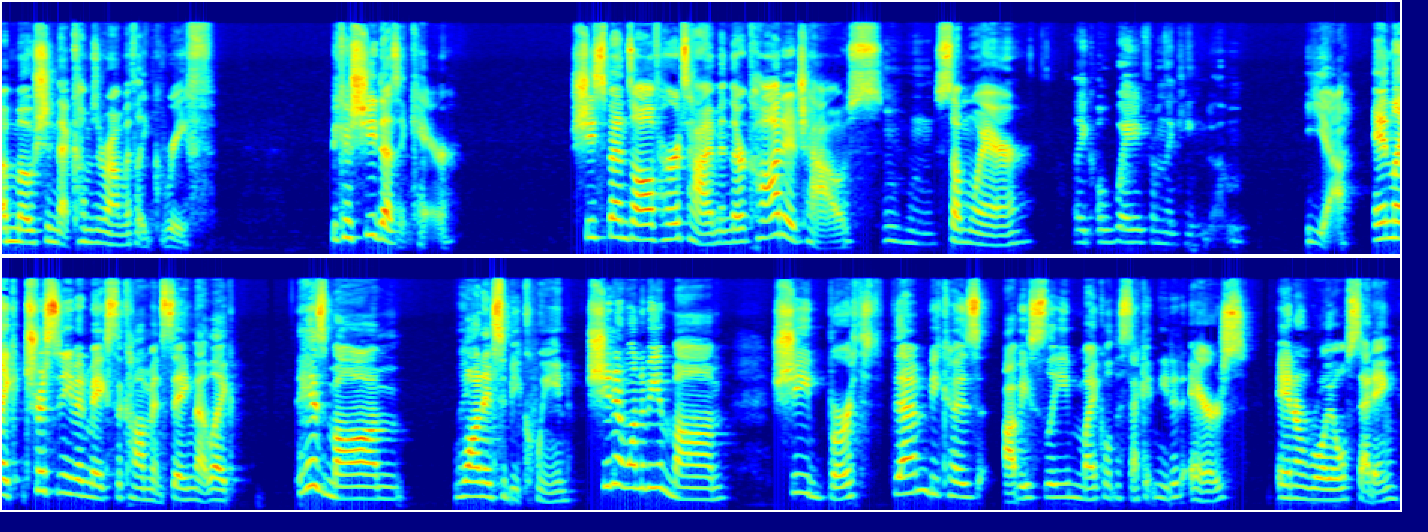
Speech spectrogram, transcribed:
emotion that comes around with like grief. Because she doesn't care. She spends all of her time in their cottage house Mm-hmm. somewhere. Like away from the kingdom. Yeah. And like Tristan even makes the comment saying that like his mom wanted to be queen. She didn't want to be a mom. She birthed them because obviously Michael II needed heirs in a royal setting.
